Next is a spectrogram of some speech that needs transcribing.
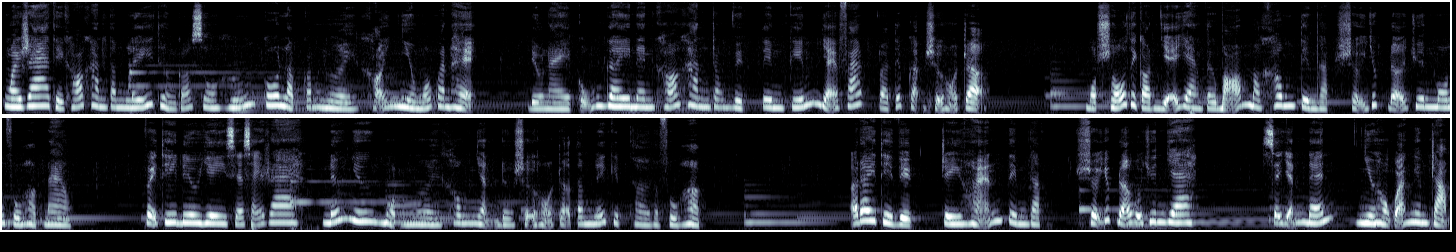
Ngoài ra thì khó khăn tâm lý thường có xu hướng cô lập con người khỏi nhiều mối quan hệ Điều này cũng gây nên khó khăn trong việc tìm kiếm giải pháp và tiếp cận sự hỗ trợ. Một số thì còn dễ dàng từ bỏ mà không tìm gặp sự giúp đỡ chuyên môn phù hợp nào. Vậy thì điều gì sẽ xảy ra nếu như một người không nhận được sự hỗ trợ tâm lý kịp thời và phù hợp? Ở đây thì việc trì hoãn tìm gặp sự giúp đỡ của chuyên gia sẽ dẫn đến nhiều hậu quả nghiêm trọng.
